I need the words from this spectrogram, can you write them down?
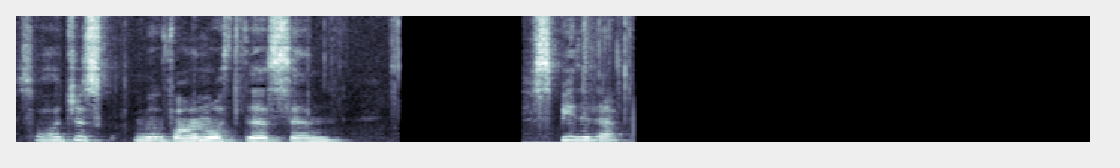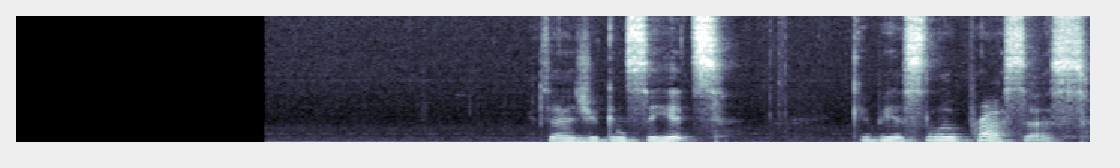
So I'll just move on with this and speed it up. As you can see, it's can be a slow process.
